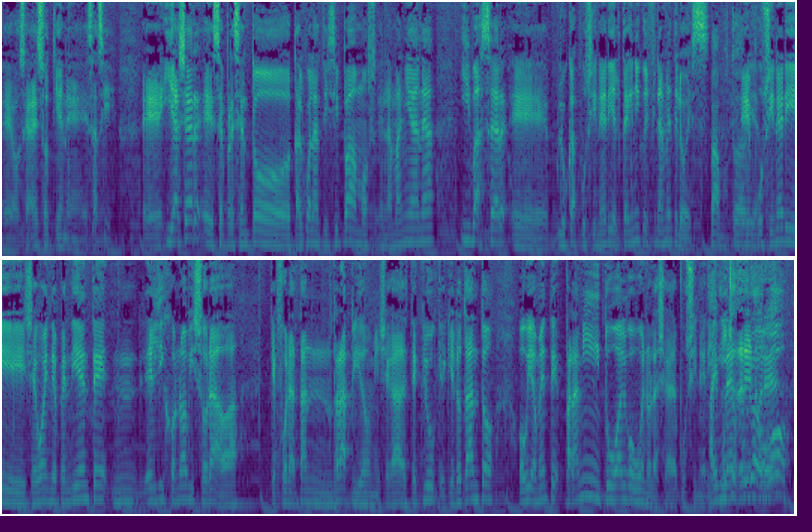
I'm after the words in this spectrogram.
Eh, o sea, eso tiene, es así. Eh, y ayer eh, se presentó, tal cual anticipábamos en la mañana, iba a ser eh, Lucas Pusineri el técnico y finalmente lo es. Vamos, todavía. Eh, Pusineri llegó a Independiente, él dijo no avisoraba que fuera tan rápido mi llegada a este club que quiero tanto. Obviamente, para mí tuvo algo bueno la llegada de Pusineri. Hay Le mucho furor, renovó, ¿eh?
